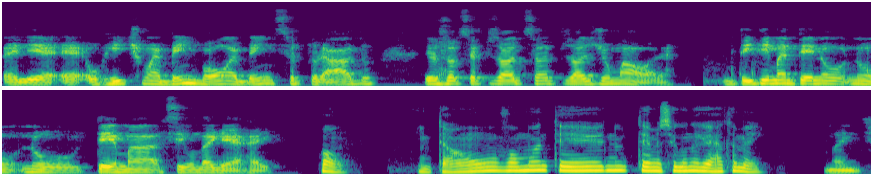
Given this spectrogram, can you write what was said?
Ele é, é, o ritmo é bem bom, é bem estruturado. E os outros episódios são episódios de uma hora. Tentem manter no, no, no tema Segunda Guerra aí. Bom, então vamos manter no tema Segunda Guerra também. Mande.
